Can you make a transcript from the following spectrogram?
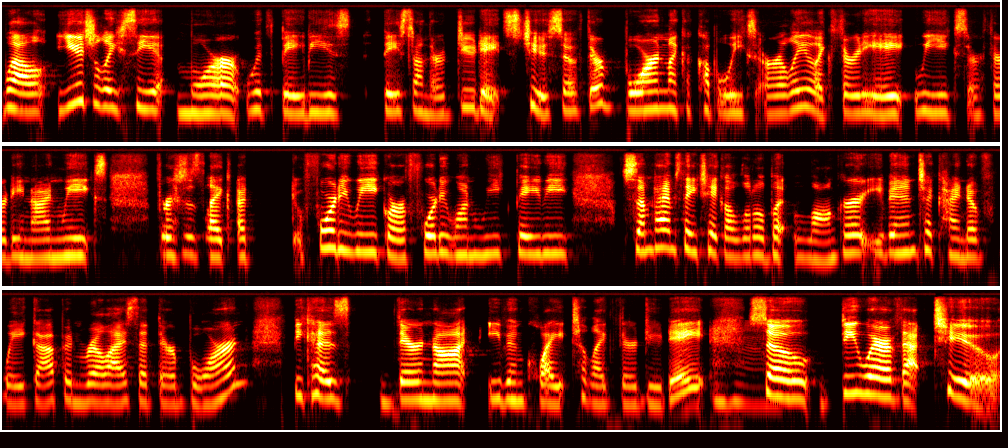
well, usually see it more with babies based on their due dates too. So if they're born like a couple weeks early, like 38 weeks or 39 weeks versus like a 40 week or a 41 week baby, sometimes they take a little bit longer even to kind of wake up and realize that they're born because they're not even quite to like their due date. Mhm. So be aware of that too.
